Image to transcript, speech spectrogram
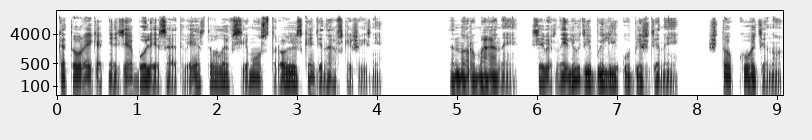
которое как нельзя более соответствовало всему строю скандинавской жизни. Норманы, северные люди, были убеждены, что к Одину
